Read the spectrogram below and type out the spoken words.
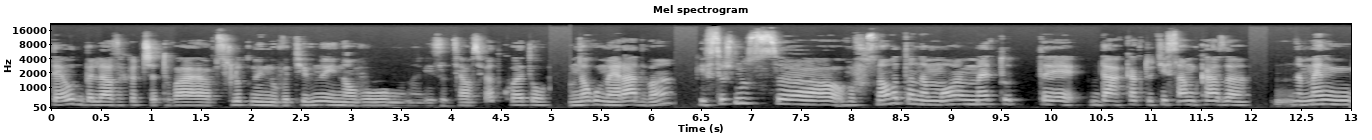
те отбелязаха, че това е абсолютно иновативно и ново нали, за цял свят, което много ме радва. И всъщност в основата на моя метод е, да, както ти сам каза, на мен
